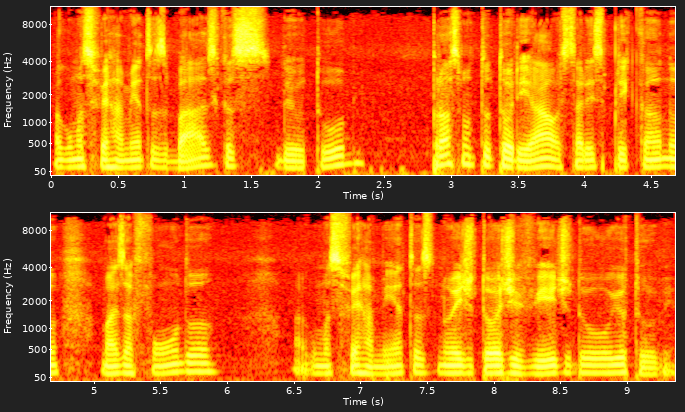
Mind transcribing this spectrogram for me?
algumas ferramentas básicas do YouTube. Próximo tutorial estarei explicando mais a fundo algumas ferramentas no editor de vídeo do YouTube.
